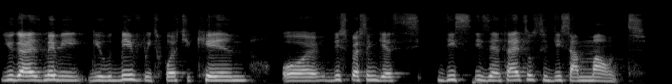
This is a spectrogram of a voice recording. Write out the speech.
you guys maybe you live with what you came or this person gets this is entitled to this amount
